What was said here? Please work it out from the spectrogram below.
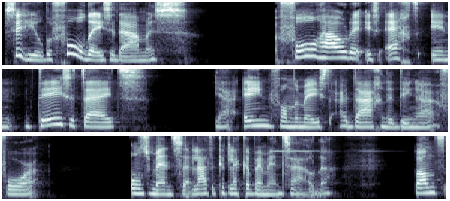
ze hielden vol, deze dames. Volhouden is echt in deze tijd ja, een van de meest uitdagende dingen voor ons mensen. Laat ik het lekker bij mensen houden. Want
